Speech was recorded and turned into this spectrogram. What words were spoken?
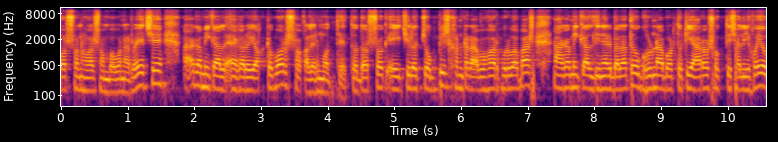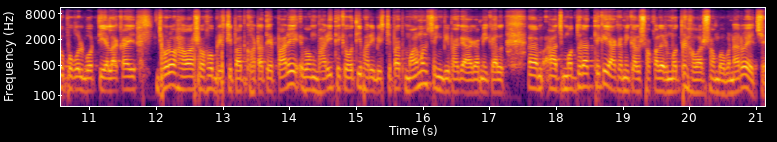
বর্ষণ হওয়ার সম্ভাবনা রয়েছে আগামীকাল এগারোই অক্টোবর সকালের মধ্যে। তো দর্শক, এই ছিল চব্বিশ ঘণ্টার আবহাওয়ার পূর্বাভাস। আগামীকাল দিনের বেলাতেও ঘূর্ণাবর্তটি আরও শক্তিশালী হয়ে উপকূলবর্তী এলাকায় ঝোড়ো হাওয়া সহ বৃষ্টিপাত ঘটাতে পারে এবং ভারী থেকে অতি ভারী বৃষ্টিপাত ময়মনসিংহ বিভাগে আগামীকাল আজ মধ্যরাত থেকেই আগামীকাল সকালের মধ্যে হওয়ার সম্ভাবনা রয়েছে।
